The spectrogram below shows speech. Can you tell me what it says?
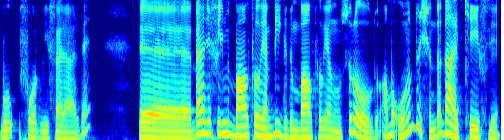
bu Ford v Ferrari'de e, bence filmi baltalayan bir gıdım baltalayan unsur oldu ama onun dışında gayet keyifli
